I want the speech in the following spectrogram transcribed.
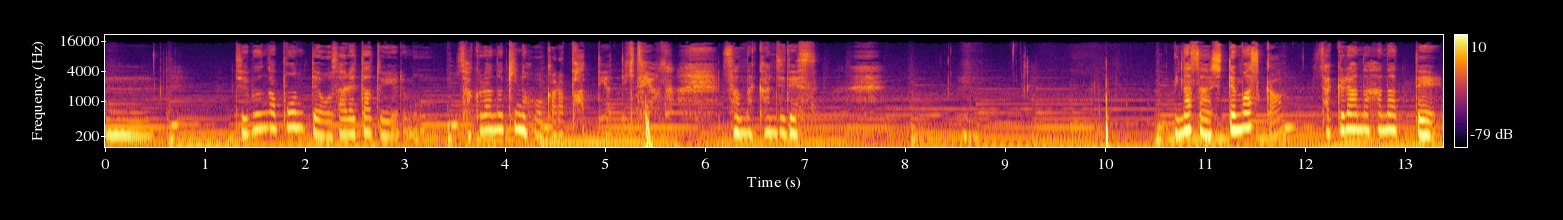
うん。自分がポンって押されたというよりも桜の木の方からパッてやってきたような そんな感じです、うん、皆さん知ってますか？桜の花って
